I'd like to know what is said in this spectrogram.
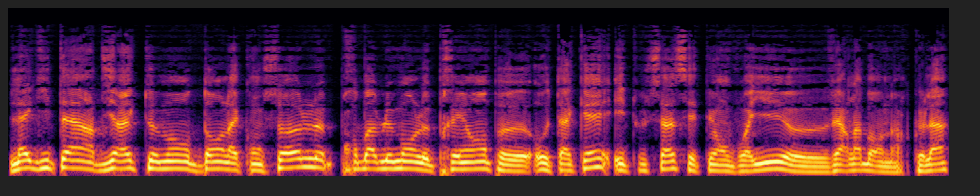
la guitare directement dans la console, probablement le préamp euh, au taquet, et tout ça c'était envoyé euh, vers la borne. Alors que là,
